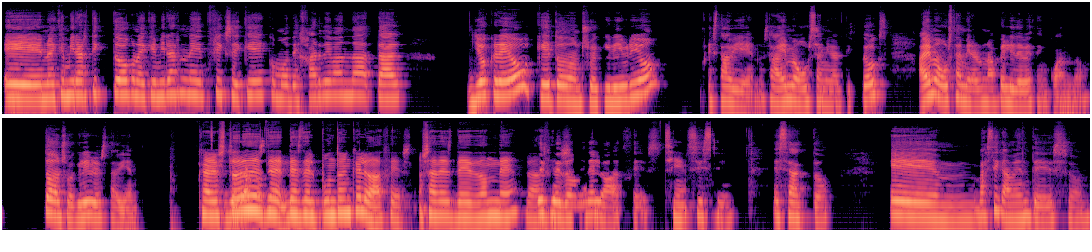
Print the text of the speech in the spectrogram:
eh, no hay que mirar TikTok, no hay que mirar Netflix, hay que como dejar de banda tal. Yo creo que todo en su equilibrio está bien. O sea, a mí me gusta mirar TikToks, a mí me gusta mirar una peli de vez en cuando. Todo en su equilibrio está bien. Claro, es todo desde, desde, el punto en que lo haces. O sea, desde dónde lo haces. Desde dónde lo haces. Sí, sí, sí. Exacto. Em, básicamente eso.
